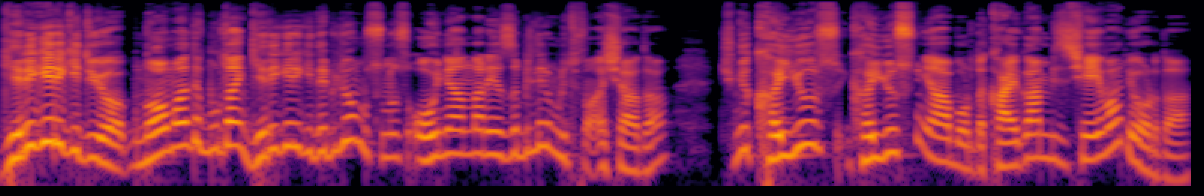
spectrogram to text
Geri geri gidiyor. Normalde buradan geri geri gidebiliyor musunuz? Oynayanlar yazabilir mi lütfen aşağıda? Çünkü kayıyorsun, kayıyorsun ya abi orada. Kaygan bir şey var ya orada.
